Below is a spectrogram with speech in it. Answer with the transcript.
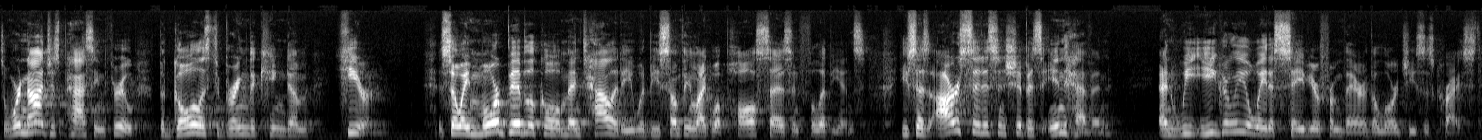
So we're not just passing through. The goal is to bring the kingdom here. So a more biblical mentality would be something like what Paul says in Philippians. He says, Our citizenship is in heaven, and we eagerly await a Savior from there, the Lord Jesus Christ.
